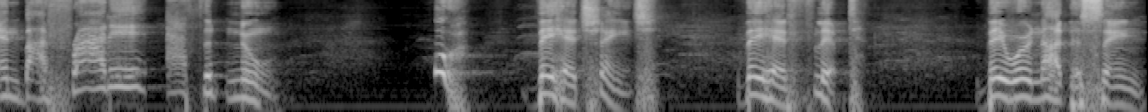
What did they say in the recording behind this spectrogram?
And by Friday afternoon, whew, they had changed. They had flipped. They were not the same.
